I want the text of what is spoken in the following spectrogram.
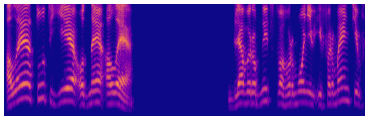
Але тут є одне але. Для виробництва гормонів і ферментів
